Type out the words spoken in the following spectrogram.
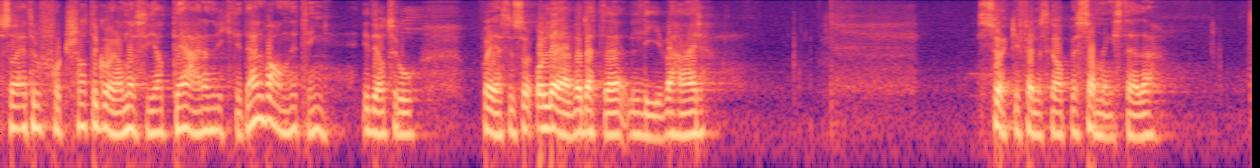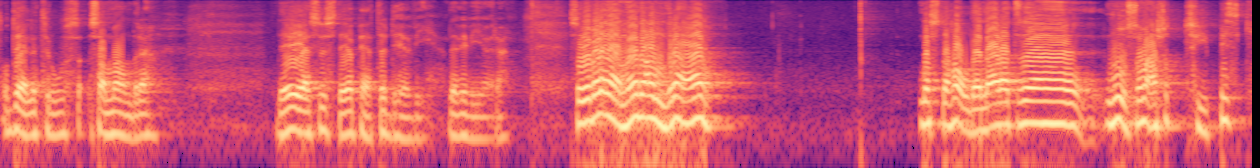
Så jeg tror fortsatt det går an å si at det er en viktig, det er en vanlig ting i det å tro på Jesus og leve dette livet her. Søke fellesskapet, samlingsstedet og dele tro sammen med andre. Det gjør Jesus, det gjør Peter, det gjør vi. Det vil vi gjøre. Så det var det ene. Det andre er Neste halvdel er at uh, noe som er så typisk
